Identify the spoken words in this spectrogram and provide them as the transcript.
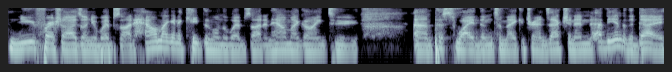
new, fresh eyes on your website. How am I going to keep them on the website and how am I going to um, persuade them to make a transaction? And at the end of the day,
